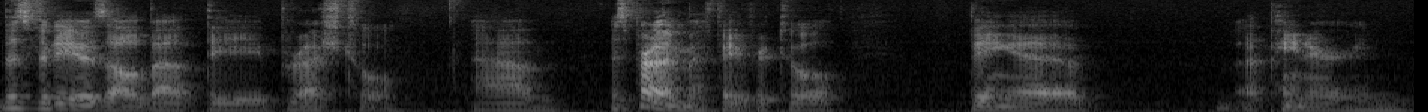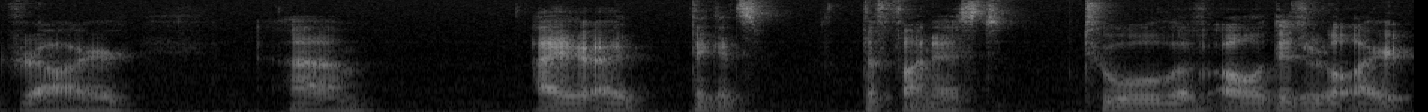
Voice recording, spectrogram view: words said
This video is all about the brush tool. Um, it's probably my favorite tool. Being a, a painter and drawer, um, I, I think it's the funnest tool of all digital art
